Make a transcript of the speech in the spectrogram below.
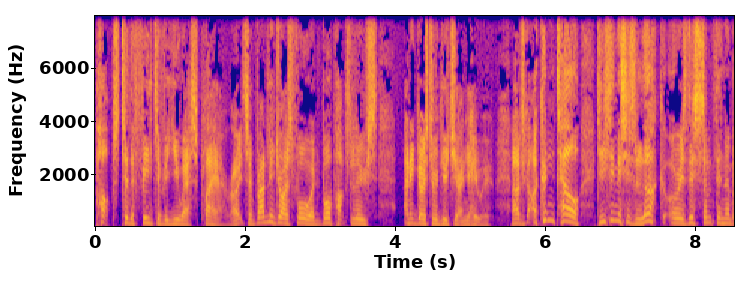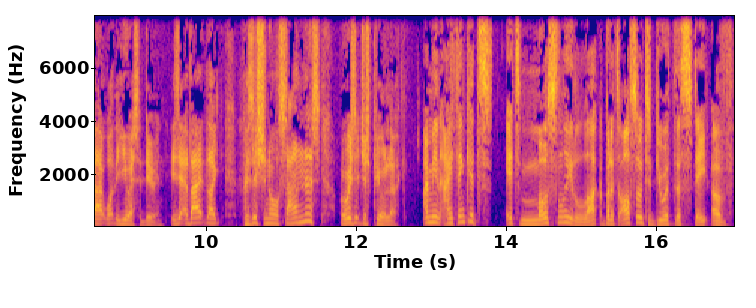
pops to the feet of a US player, right? So Bradley drives forward, ball pops loose, and it goes to Oguchi Onyewu. I, I couldn't tell. Do you think this is luck, or is this something about what the US are doing? Is it about like positional soundness, or is it just pure luck? I mean, I think it's it's mostly luck, but it's also to do with the state of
